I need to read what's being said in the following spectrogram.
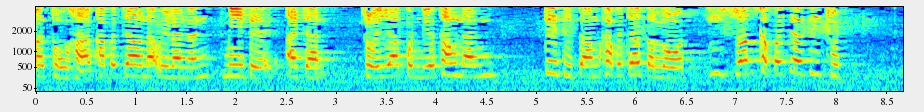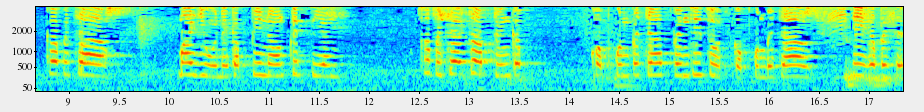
มาโทรหาข้าพเจ้าณเวลานั้น มีแต่อาจารย์โสยาคนเดียวเท่านั้น ที่ติดตามข้าพเจ้าตลอดรักข้าพเจ้าที่สุดข้าพเจ้ามาอยู่ในกับพี่น้องคริสเตียนข้าพเจ้าชอบถึงกับ ขอบคุณพระเจ้าเป็นที่สุด ขอบคุณพระเจ้า ที่ข้าพเจ้า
